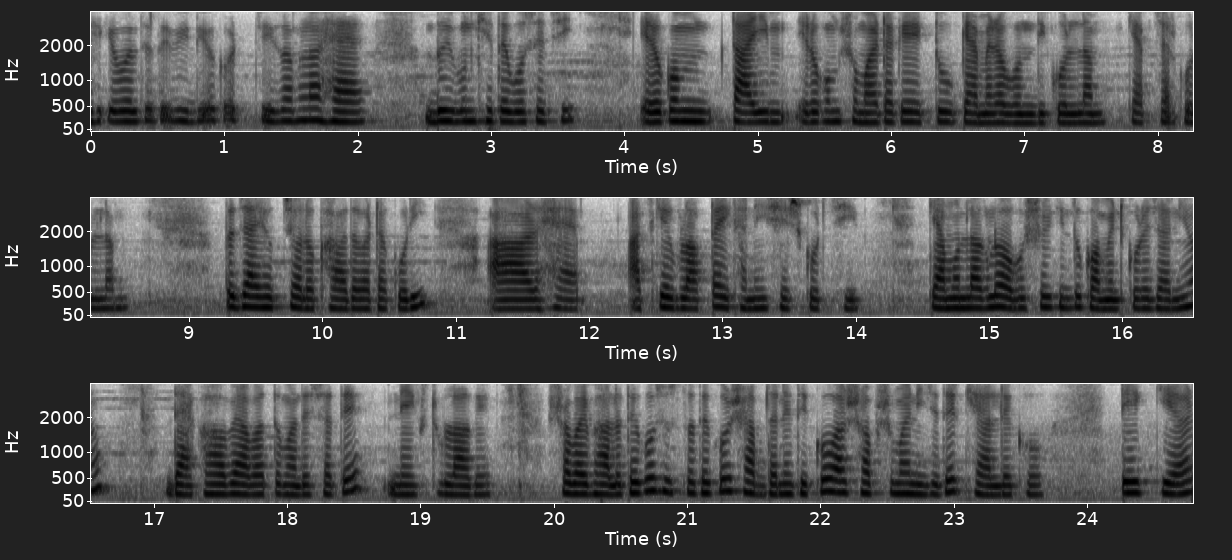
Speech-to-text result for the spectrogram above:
দেখে বলছে, তুই ভিডিও করছিস? আমি হ্যাঁ দুই বোন খেতে বসেছি। এরকম টাইম এরকম সময়টাকে একটু ক্যামেরা বন্দি করলাম ক্যাপচার করলাম। তো যাই হোক, চলো খাওয়া দাওয়াটা করি। আর হ্যাঁ আজকের ব্লগটা এখানেই শেষ করছি। কেমন লাগল অবশ্যই কিন্তু কমেন্ট করে জানিও। দেখা হবে আবার তোমাদের সাথে নেক্সট ব্লগে সবাই ভালো থেকো, সুস্থ থেকো, সাবধানে থেকো আর সবসময় নিজেদের খেয়াল রেখো। টেক কেয়ার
